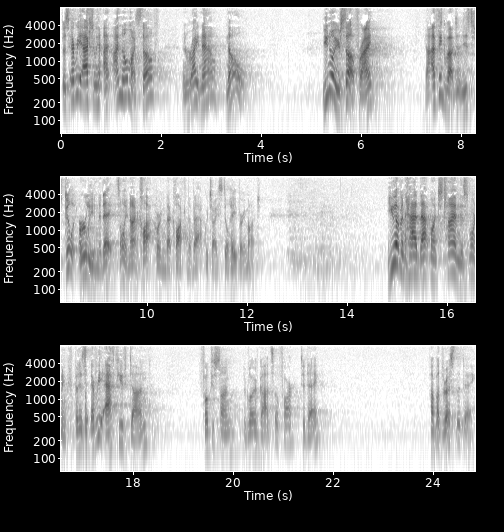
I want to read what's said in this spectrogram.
does every action I, I know myself and right now no you know yourself right i think about it, it's still early in the day it's only nine o'clock according to that clock in the back which i still hate very much you haven't had that much time this morning but has every act you've done focused on the glory of God so far today? How about the rest of the day?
